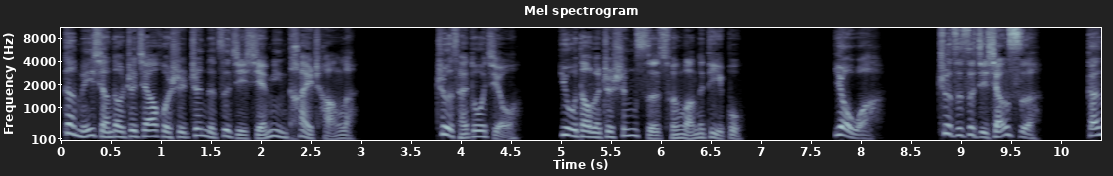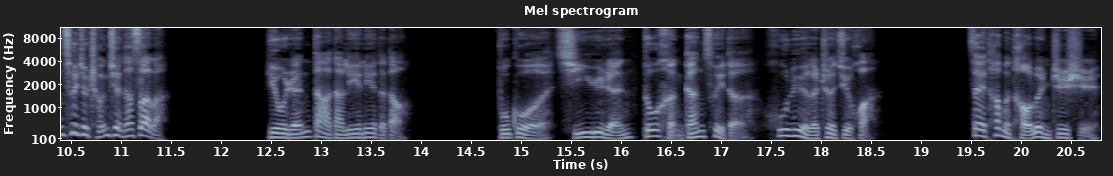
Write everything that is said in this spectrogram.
但没想到这家伙是真的自己嫌命太长了。这才多久，又到了这生死存亡的地步？要我这次自己想死，干脆就成全他算了。有人大大咧咧的道。不过其余人都很干脆的忽略了这句话。在他们讨论之时，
